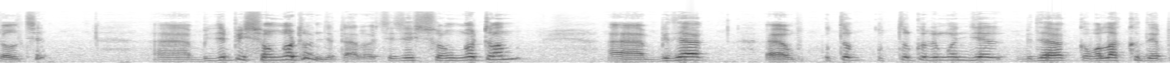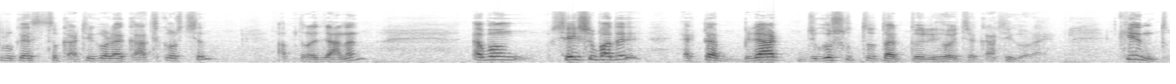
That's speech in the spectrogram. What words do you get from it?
চলছে বিজেপি সংগঠন যেটা রয়েছে, সেই সংগঠন বিধায়ক উত্তর উত্তর করিমগঞ্জের বিধায়ক কমলাক্ষ দেবপ্রকাশ কাঠিগড়ায় কাজ করছেন, আপনারা জানেন। এবং সেই সুবাদে একটা বিরাট যুগসূত্র তার তৈরি হয়েছে কাঠিগড়ায়। কিন্তু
